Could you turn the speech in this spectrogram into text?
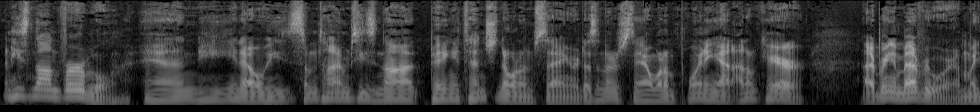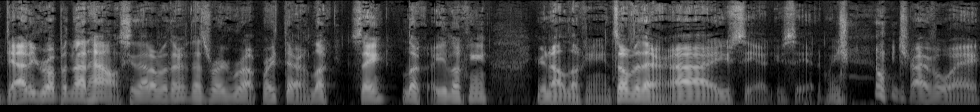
and he's nonverbal and he, you know, he sometimes he's not paying attention to what I'm saying or doesn't understand what I'm pointing at. I don't care. I bring him everywhere. I'm like, Daddy grew up in that house. See that over there? That's where I grew up. Right there. Look. See? Look. Are you looking? You're not looking. It's over there. Ah, you see it. You see it. We, we drive away.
